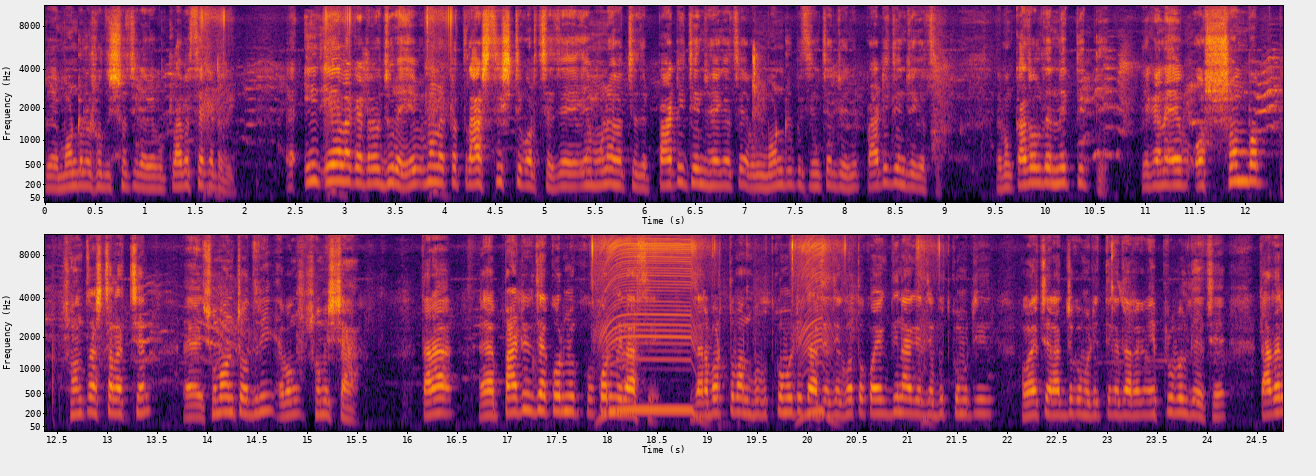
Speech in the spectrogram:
যে মণ্ডলের সদস্য ছিলাম এবং ক্লাবের সেক্রেটারি এই এলাকাটা জুড়ে এমন একটা ত্রাস সৃষ্টি করছে যে এ মনে হচ্ছে যে পার্টি চেঞ্জ হয়ে গেছে এবং মণ্ডল প্রেসিডেন্ট চেঞ্জ হয়নি পার্টি চেঞ্জ হয়ে গেছে। এবং কাজলদের নেতৃত্বে এখানে অসম্ভব সন্ত্রাস চালাচ্ছেন সুমন চৌধুরী এবং সমীর সাহা। তারা পার্টির যে কর্মী কর্মীরা আছে যারা বর্তমান বুথ কমিটিতে আছে, যে গত কয়েকদিন আগে যে বুথ কমিটি হয়েছে, রাজ্য কমিটির থেকে যারা অ্যাপ্রুভাল দিয়েছে, তাদের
